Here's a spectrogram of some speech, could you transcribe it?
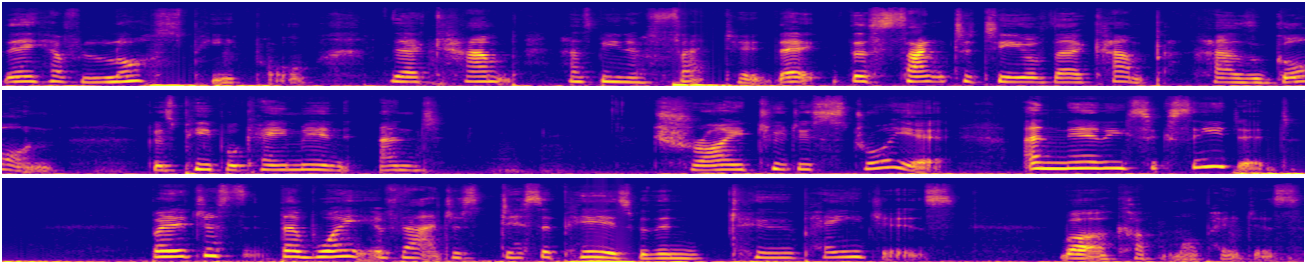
They have lost people their camp has been affected. They, the sanctity of their camp has gone because people came in and tried to destroy it and nearly succeeded. But it just, the weight of that just disappears within two pages. Well, a couple more pages.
